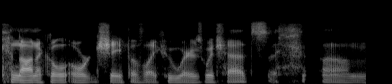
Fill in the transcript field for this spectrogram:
canonical org shape of like who wears which hats. Um,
